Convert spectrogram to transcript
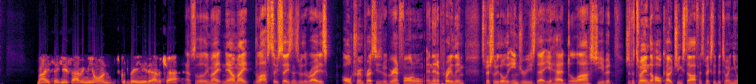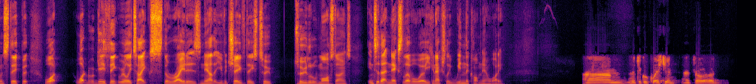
Mate, thank you for having me on. It's good to be here to have a chat. Absolutely, mate. Now, mate, the last two seasons with the Raiders, ultra impressive. With a grand final and then a prelim, especially with all the injuries that you had last year. But just between the whole coaching staff, especially between you and Stick, but what what do you think really takes the Raiders now that you've achieved these two two little milestones into that next level where you can actually win the comp now, Whitey? Um, that's a good question. That's a,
